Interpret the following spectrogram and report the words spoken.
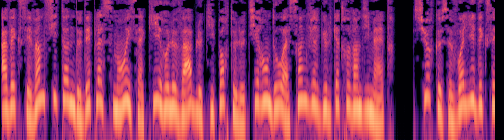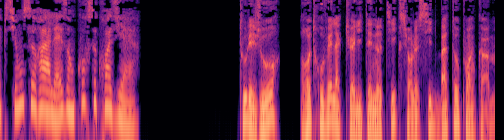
Avec ses 26 tonnes de déplacement et sa quille relevable qui porte le tirant d'eau à 5,90 mètres, sûr que ce voilier d'exception sera à l'aise en course croisière. Tous les jours, retrouvez l'actualité nautique sur le site bateau.com.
